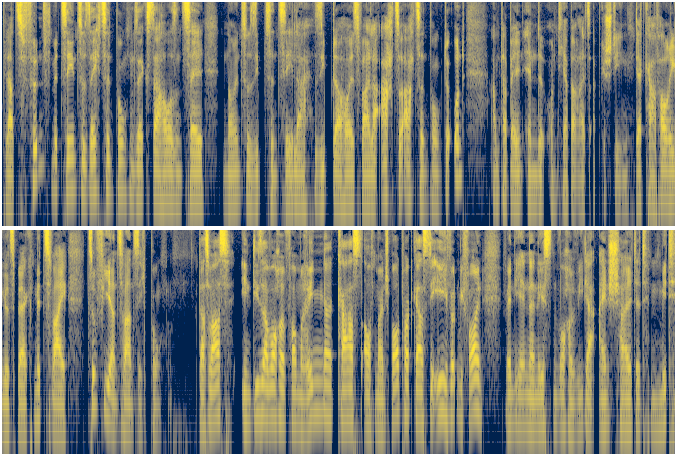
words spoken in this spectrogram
Platz 5 mit 10 zu 16 Punkten, 6. Hausenzell, 9 zu 17 Zähler, 7. Heusweiler, 8 zu 18 Punkte und am Tabellenende und ja bereits abgestiegen der KV Riegelsberg mit 2 zu 24 Punkten. Das war's in dieser Woche vom Ringcast auf mein Sportpodcast.de. Ich würde mich freuen, wenn ihr in der nächsten Woche wieder einschaltet mit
